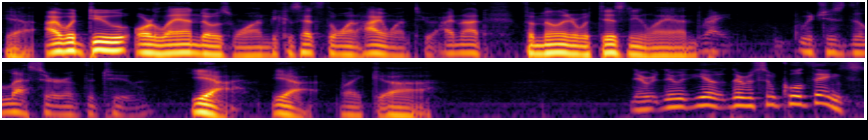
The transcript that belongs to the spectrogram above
Yeah. I would do Orlando's one because that's the one I went to. I'm not familiar with Disneyland. Right. Which is the lesser of the two. Yeah. Yeah. Like uh There, there, was- you know, there was some cool things.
